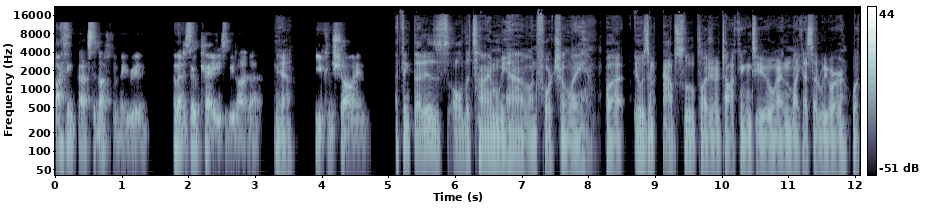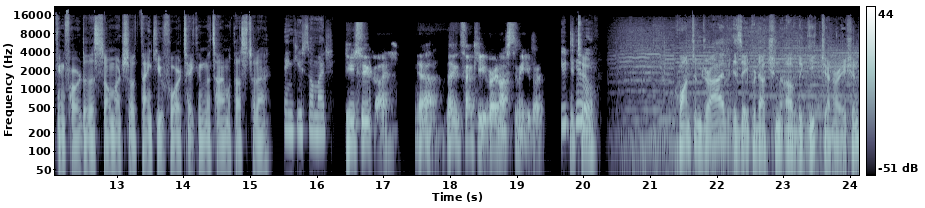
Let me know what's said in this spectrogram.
I think that's enough for me, really. And that it's okay to be like that. Yeah. You can shine. I think that is all the time we have, unfortunately. But it was an absolute pleasure talking to you. And like I said, we were looking forward to this so much. So thank you for taking the time with us today. Thank you so much. You too, guys. Yeah. No, thank you. Very nice to meet you both. You too. You too. Quantum Drive is a production of the Geek Generation.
